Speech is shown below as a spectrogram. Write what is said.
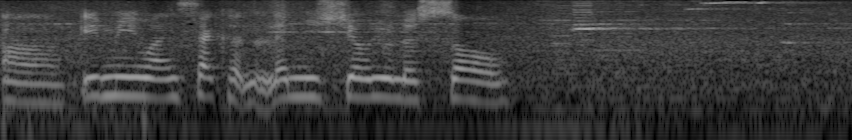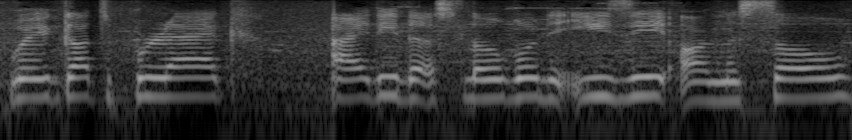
uh, give me one second. Let me show you the sole we got black Adidas logo the slogan Yeezy on the sole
